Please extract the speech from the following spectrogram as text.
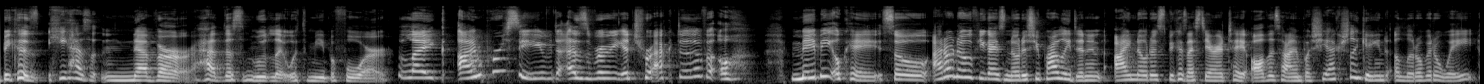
because he has never had this moodlet with me before. Like, I'm perceived as very attractive. Oh, Maybe, okay, so I don't know if you guys noticed, you probably didn't. I noticed because I stare at Tay all the time, but she actually gained a little bit of weight,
